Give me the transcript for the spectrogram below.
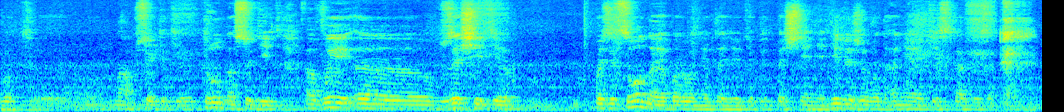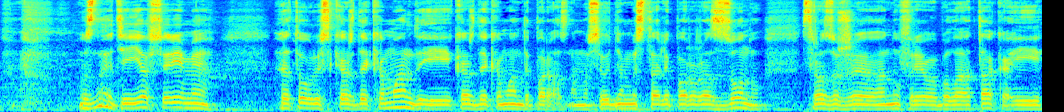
вот э, нам все-таки трудно судить. Вы э, в защите позиционной обороне даете предпочтение или же вот гоняетесь как из Вы знаете, я все время готовлюсь к каждой команде, и каждая команда по-разному. Сегодня мы стали пару раз в зону, сразу же Ануфриева была атака, и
